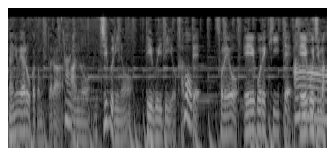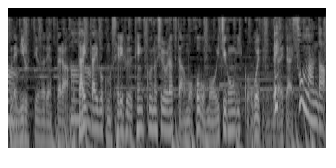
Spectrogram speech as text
何をやろうかと思ったら、はい、あのジブリの DVD を買ってそれを英語で聞いて英語字幕で見るっていうのでやったらもう大体僕もセリフ「天空の城ラピュタ」はもうほぼもう一言一句覚えてるんで大体。そうなんだ。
